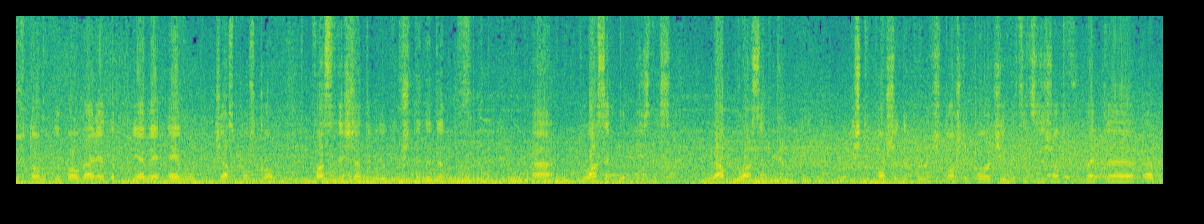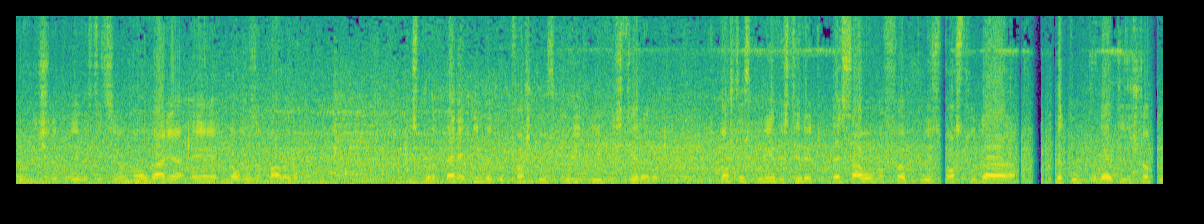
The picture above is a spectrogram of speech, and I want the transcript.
и второто е България да приеме еврото част по-скоро. Това са нещата, които ще дадат а, тласък на бизнеса. Голям тласък и ще почнат да привличат още повече инвестиции, защото в момента привличането на инвестиции в България е много забавено. И според мен именно това ще ускори инвестирането. И то ще ускори инвестирането не само в производство на, на компоненти, защото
